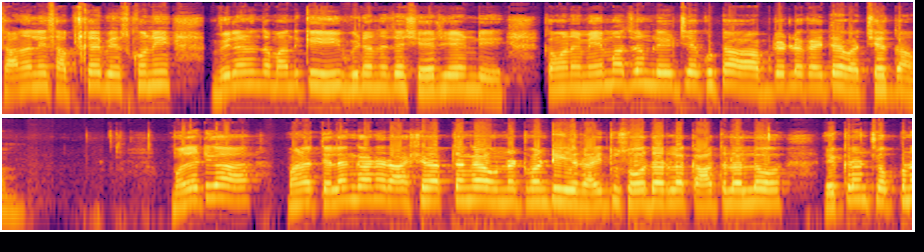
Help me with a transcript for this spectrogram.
ఛానల్ని సబ్స్క్రైబ్ చేసుకొని వీలైనంత మందికి ఈ వీడియోని అయితే షేర్ చేయండి. ఇక మనం ఏమాత్రం లేట్ చేయకుండా అప్డేట్లకు అయితే వచ్చేద్దాం. మొదటిగా మన తెలంగాణ రాష్ట్ర వ్యాప్తంగా ఉన్నటువంటి రైతు సోదరుల ఖాతాలలో ఎకరం చొప్పున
